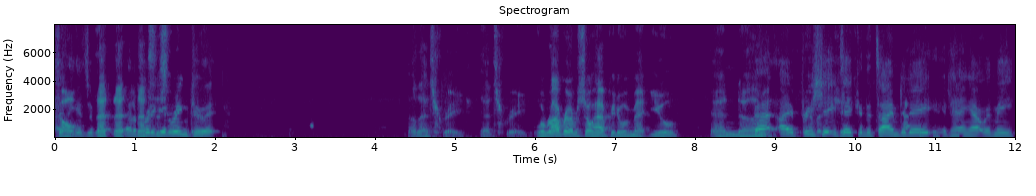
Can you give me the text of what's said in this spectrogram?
so think it's a, that, that, got a pretty good ring to it. Oh, that's great. That's great. Well, Robert, I'm so happy to have met you. And um, Pat, I appreciate you taking the time today to hang out with me.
